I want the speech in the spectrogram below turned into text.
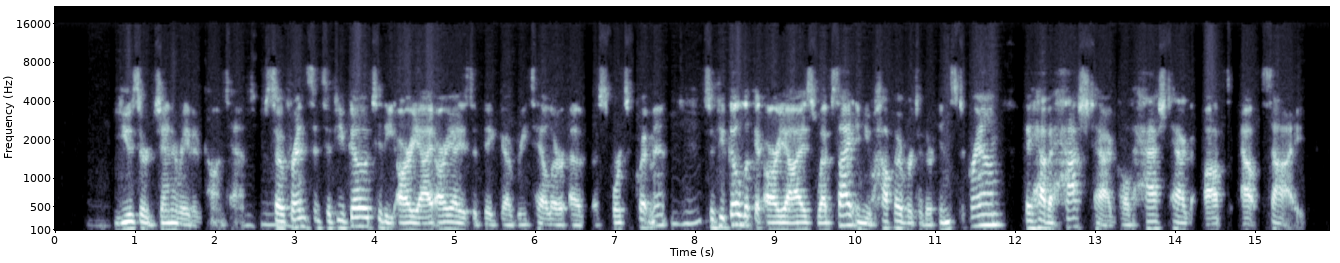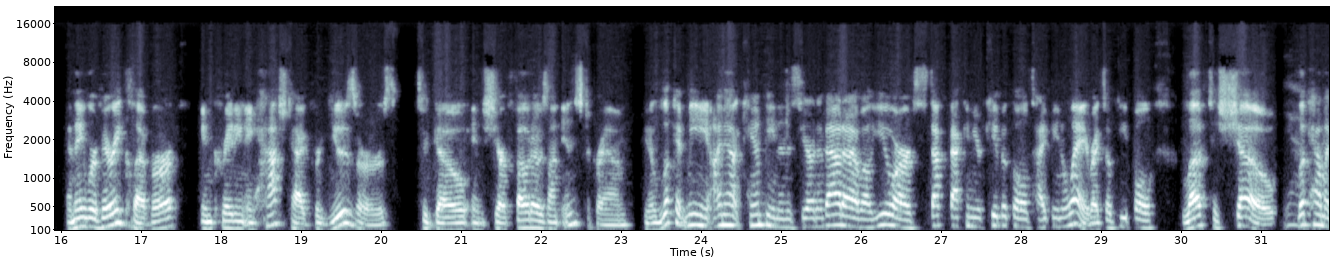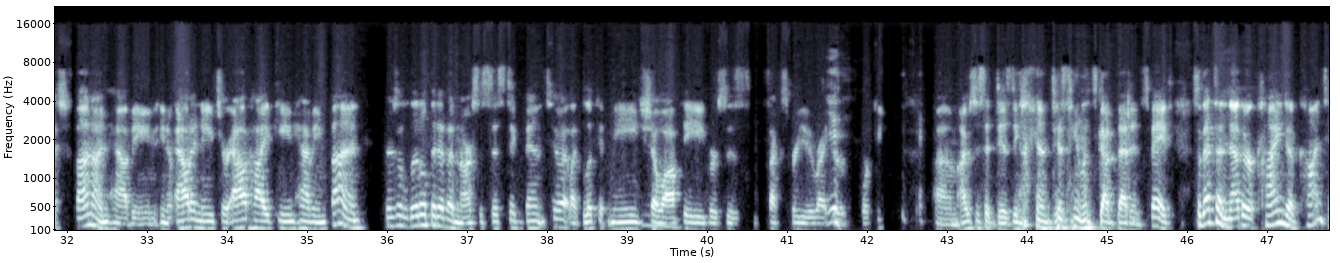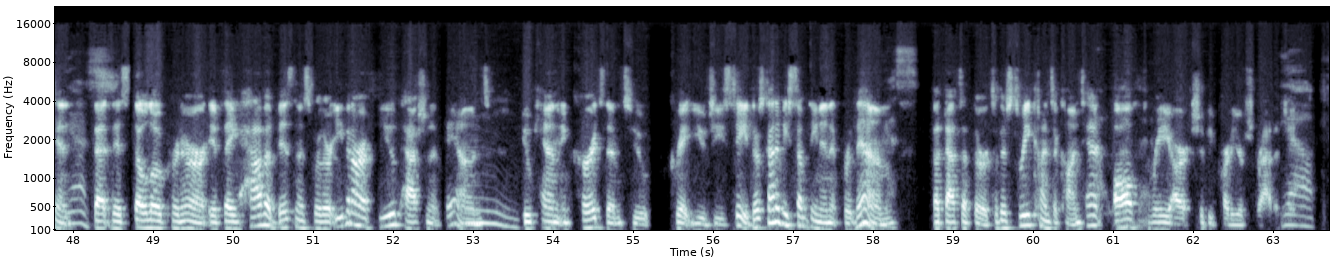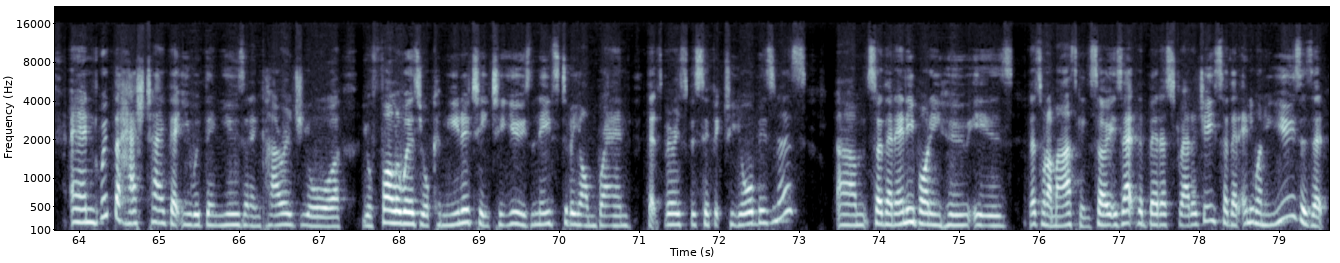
user generated content. So, for instance, if you go to the REI, REI is a big uh, retailer of uh, sports equipment. So, if you go look at REI's website and you hop over to their Instagram, they have a hashtag called hashtag opt outside. And they were very clever in creating a hashtag for users to go and share photos on Instagram. You know, look at me, I'm out camping in the Sierra Nevada while you are stuck back in your cubicle typing away, right? So people love to show, Yeah. look how much fun I'm having, you know, out in nature, out hiking, having fun. There's a little bit of a narcissistic bent to it, like look at me, show mm. offy versus sucks for you, right? Yeah. You're working. Um, I was just at Disneyland. Disneyland's got that in spades. So that's another kind of content Yes. that this solopreneur, if they have a business where there even are a few passionate fans, Mm. you can encourage them to create UGC. There's got to be something in it for them, Yes. but that's a third. So there's three kinds of content. All that. three are should be part of your strategy. Yeah. And with the hashtag that you would then use and encourage your your followers, your community to use, needs to be on brand that's very specific to your business. um, so that anybody who is that's what I'm asking. So is that the better strategy so that anyone who uses it,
